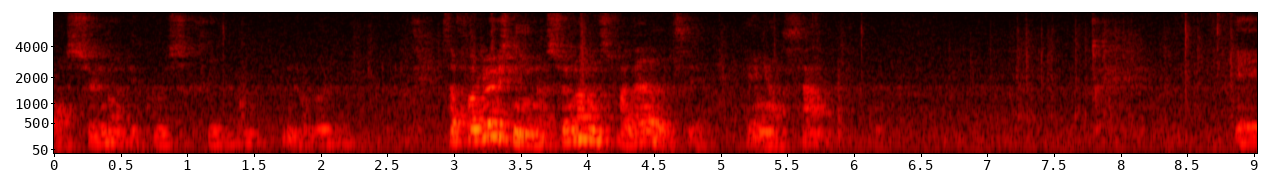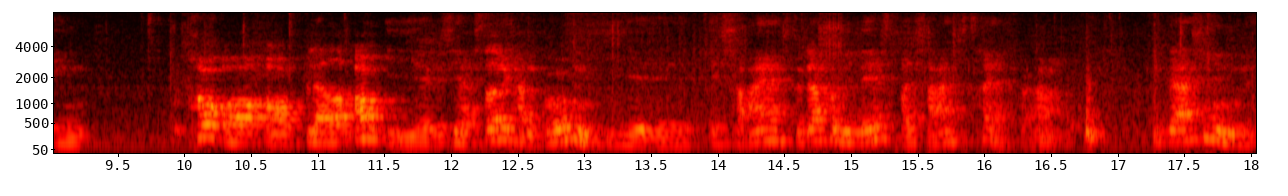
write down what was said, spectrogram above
vores synder ved Guds rige nåde. Så forløsningen og syndernes forladelse hænger sammen. Øh, prøv at, at bladre om i, øh, hvis I har stadig har den åben i uh, Esajas. Det er derfor, vi læste fra Esajas 43. Det er sådan en øh,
